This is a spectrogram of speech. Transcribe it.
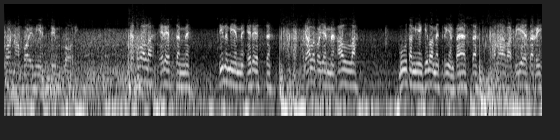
luonnonvoimien symboli. Ja tuolla edessämme silmiemme edessä, jalkojemme alla, muutamien kilometrien päässä, palava Pietari,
